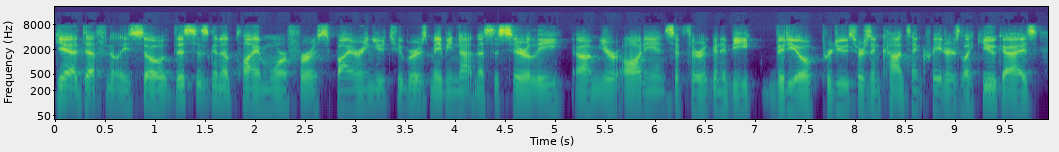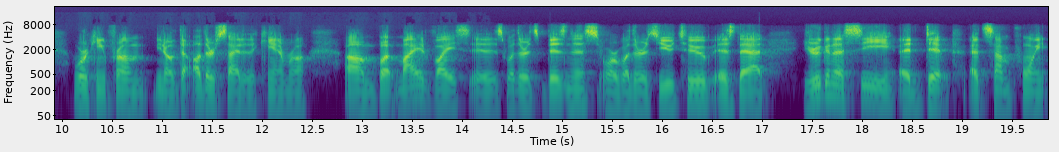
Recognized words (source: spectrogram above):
Yeah, definitely. So this is going to apply more for aspiring YouTubers, maybe not necessarily um, your audience if they're going to be video producers and content creators like you guys working from you know the other side of the camera. Um, but my advice is whether it's business or whether it's YouTube, is that you're going to see a dip at some point,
